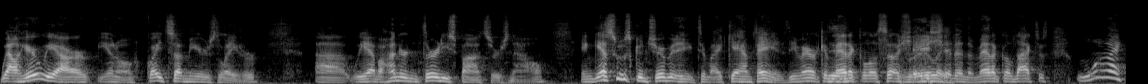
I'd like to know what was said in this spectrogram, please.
Well, here we are, you know, quite some years later. Uh, we have 130 sponsors now, and guess who's contributing to my campaigns? The American Medical Association really? and the medical doctors. Why?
